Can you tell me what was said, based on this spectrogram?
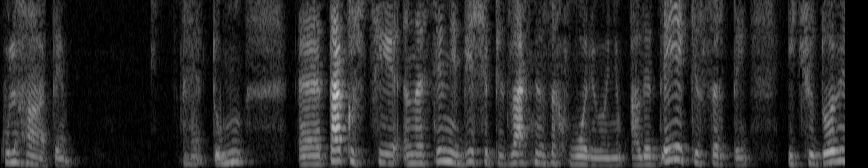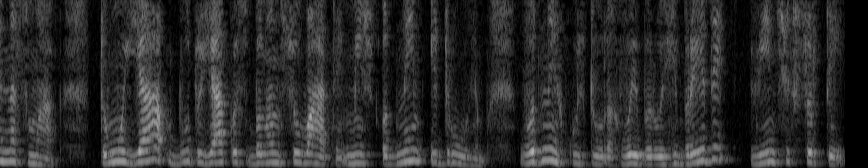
кульгати. Е, Тому е, також ці насіння більше підвласні захворюванням, але деякі сорти і чудові на смак. Тому я буду якось балансувати між одним і другим. В одних культурах виберу гібриди, в інших сорти.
